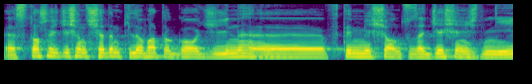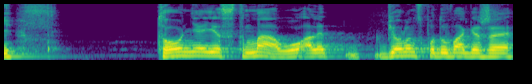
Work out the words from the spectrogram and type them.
E, 167 kWh e, w tym miesiącu za 10 dni to nie jest mało, ale biorąc pod uwagę, że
